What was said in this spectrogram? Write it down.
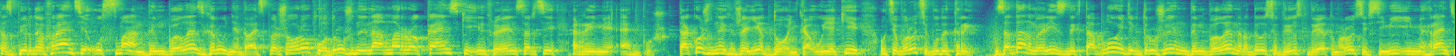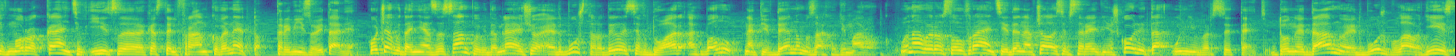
та збірної Франції Усман Дембеле з грудня 21-го року одружений на марокканській інфлюенсерці Римі Едбуш. Також в них вже є донька, у якій у цьому році буде три. За даними різних таблоїдів, дружин Дембеле народилися у 99-му році в сім'ї іммігрантів морокканців із е, Кастельфранко Венетто, Тревізо, Італія. Хоча видання The Sun повідомляє, що Ед Буш народилася в Дуар Акбалу на південному заході Марокко. Вона виросла у Франції, де навчалася в середній школі та університеті. Донедавно Ед Буш була однією з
